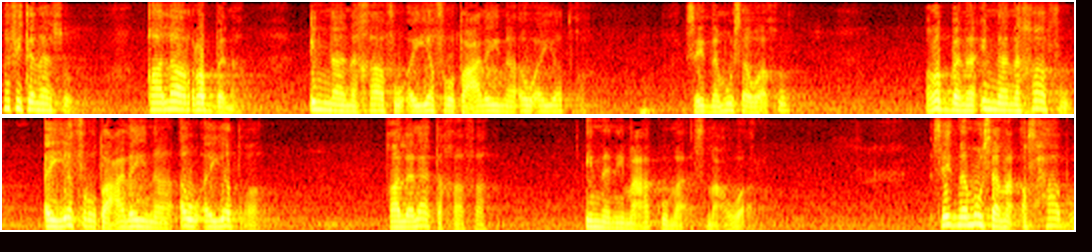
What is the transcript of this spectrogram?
ما في تناسب. قالا ربنا إنا نخاف أن يفرط علينا أو أن يطغى. سيدنا موسى وأخوه. ربنا إنا نخاف أن يفرط علينا أو أن يطغى. قال لا تخافا إنني معكما أسمع وأرى. سيدنا موسى مع أصحابه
